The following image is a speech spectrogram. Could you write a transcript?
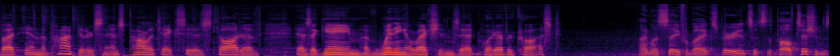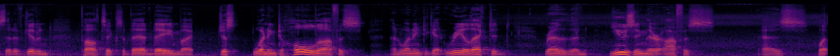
But in the popular sense, politics is thought of as a game of winning elections at whatever cost. I must say, from my experience, it's the politicians that have given politics a bad name by just wanting to hold office and wanting to get reelected rather than using their office as what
